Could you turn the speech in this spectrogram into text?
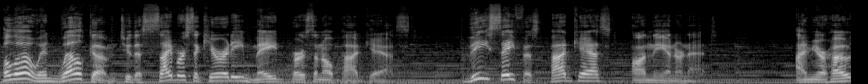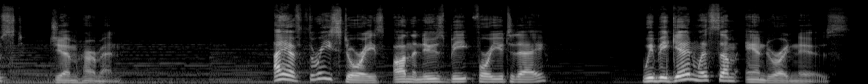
Hello, and welcome to the Cybersecurity Made Personal podcast, the safest podcast on the internet. I'm your host, Jim Herman. I have three stories on the news beat for you today. We begin with some Android news.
